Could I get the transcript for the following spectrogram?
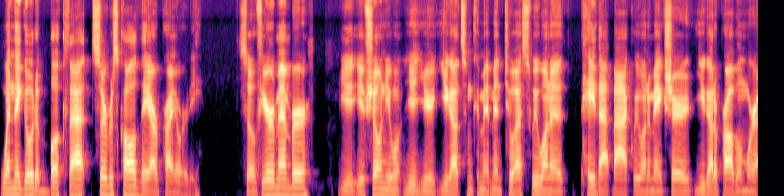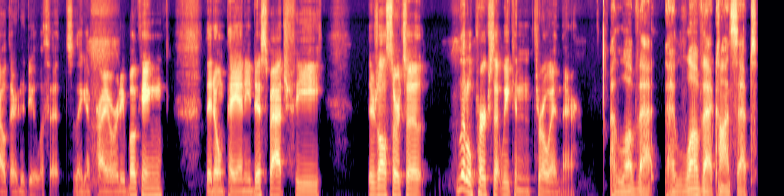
When they go to book that service call, they are priority. So if you're a member, you, have shown you, you you got some commitment to us. We want to pay that back. We want to make sure you got a problem, we're out there to deal with it. So they get priority booking. They don't pay any dispatch fee. There's all sorts of little perks that we can throw in there. I love that. I love that concept.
